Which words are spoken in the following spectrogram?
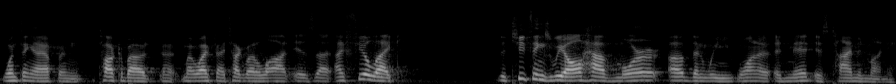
one thing I often talk about, uh, my wife and I talk about a lot, is that I feel like the two things we all have more of than we want to admit is time and money.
